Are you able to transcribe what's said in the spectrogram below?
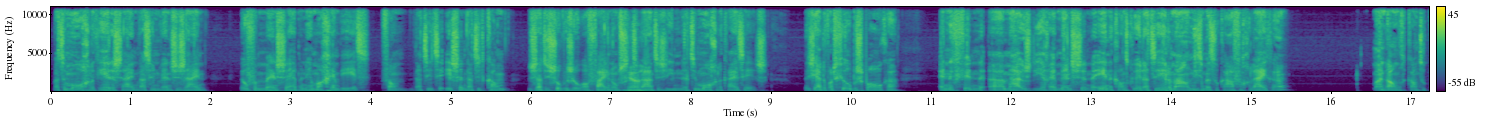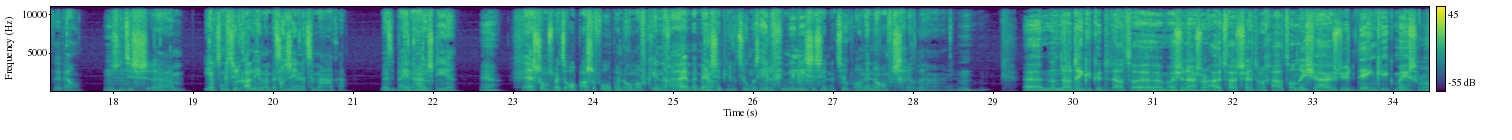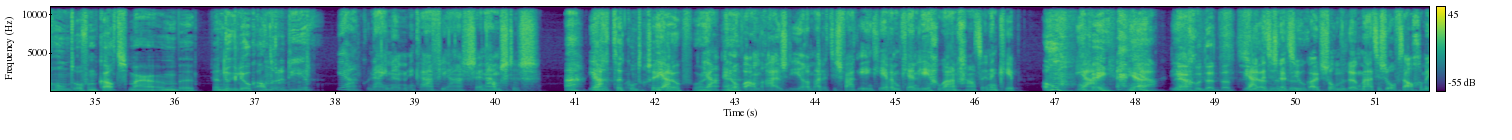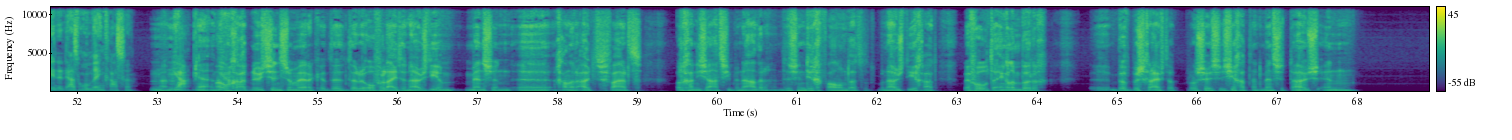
wat de mogelijkheden zijn, wat hun wensen zijn. Heel veel mensen hebben helemaal geen weet van dat dit er is en dat dit kan. Dus dat is sowieso al fijn om ze Ja. te laten zien dat die mogelijkheid er is. Dus ja, er wordt veel besproken. En ik vind ehm, huisdieren en mensen, aan de ene kant kun je dat helemaal niet met elkaar vergelijken. Maar aan de andere kant ook weer wel. Dus Mhm. het is, ehm, je hebt natuurlijk alleen maar met gezinnen te maken. Met, bij een huisdier. Ja. Hè, soms met de oppas of opa, en oma of kinderen. En met mensen Ja. heb je natuurlijk met hele families. Er zit natuurlijk wel een enorm verschil eh, in. Mhm. Eh, nou, nou denk ik inderdaad, eh, als je naar zo'n uitvaartcentrum gaat, dan is je huisdier denk ik meestal een hond of een kat. Maar eh, dan doen jullie ook andere dieren? Ja, konijnen en cavia's en hamsters. Ah, ja, Ja. dat komt toch zeker Ja. ook voor? Ja, en ook wel andere huisdieren. Maar het is vaak één keer. We hebben een keer een leergoaan gehad en een kip. Oh, oké. Ja. Ja. ja. ja. goed, dat, dat, Ja, dat is natuurlijk uitzonderlijk. Maar het is over het algemeen inderdaad honden en katten. Mhm. Ja. Maar hoe gaat het nu sinds zijn werk? De- Er overlijdt een huisdier. Mensen eh, gaan er uitvaart organisatie benaderen. Dus in dit geval omdat het om een huisdier gaat. Bijvoorbeeld de Engelenburg. Eh, be- beschrijf dat proces. Dus je gaat naar de mensen thuis en...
